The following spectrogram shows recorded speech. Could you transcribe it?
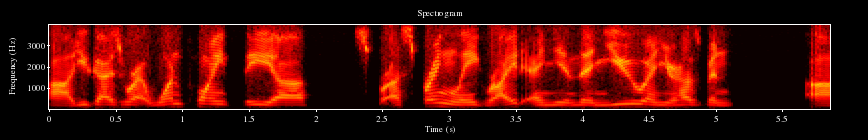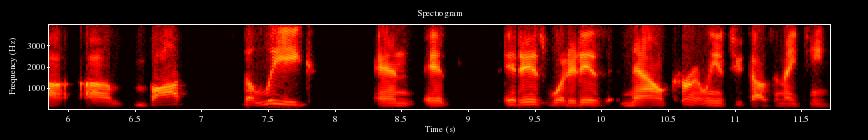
Uh, you guys were at one point the uh, sp- spring league, right? And you, then you and your husband uh, um, bought the league, and it it is what it is now, currently in 2019.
